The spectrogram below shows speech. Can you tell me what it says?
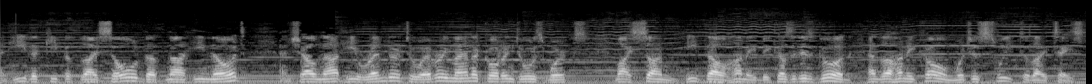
And he that keepeth thy soul, doth not he know it? And shall not he render to every man according to his works? My son, eat thou honey, because it is good, and the honeycomb, which is sweet to thy taste.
